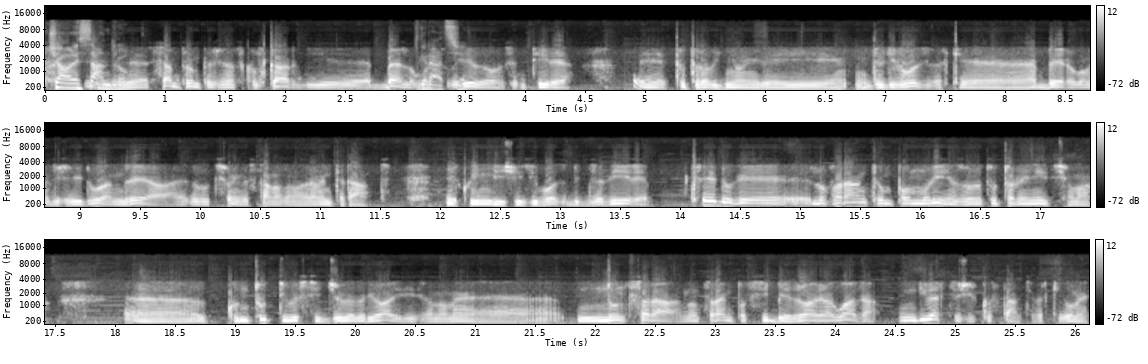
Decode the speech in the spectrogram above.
Ciao Alessandro. Eh, È sempre un piacere ascoltarvi, è bello in questo Grazie. periodo sentire eh, tutte le opinioni dei, dei tifosi perché è vero, come dicevi tu Andrea, le soluzioni quest'anno sono veramente tante e quindi ci si può sbizzarrire. Credo che lo farà anche un po' Mourinho, soprattutto all'inizio, ma eh, con tutti questi giocatori validi secondo me eh, non sarà, non sarà impossibile trovare la quadra in diverse circostanze perché come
